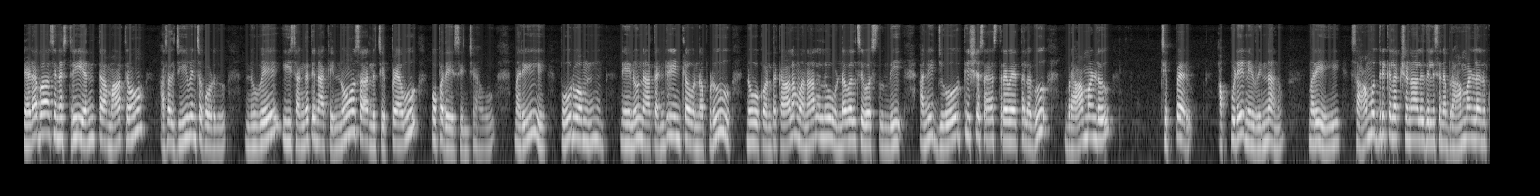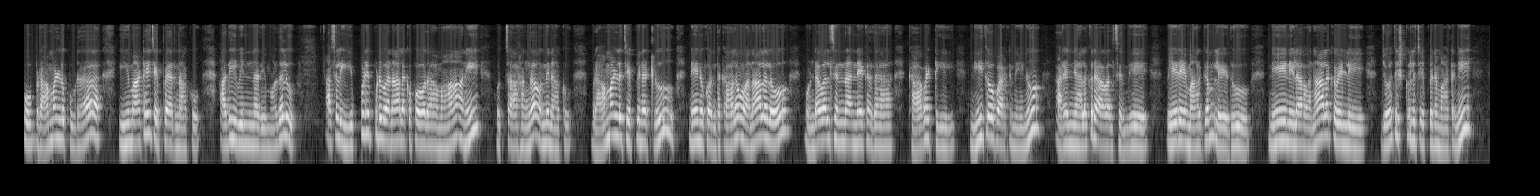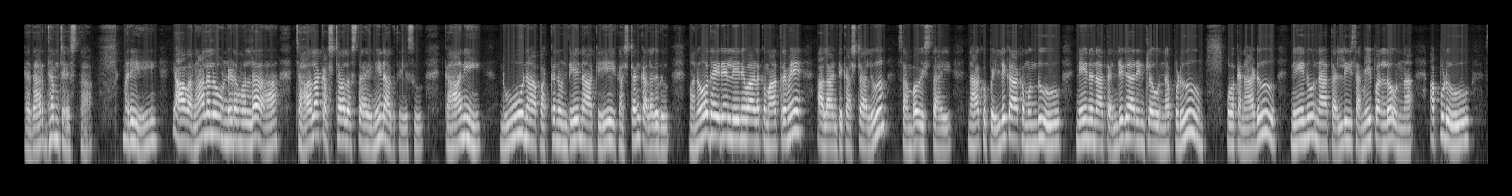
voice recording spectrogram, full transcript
ఎడబాసిన స్త్రీ ఎంత మాత్రం అసలు జీవించకూడదు. నువ్వే ఈ సంగతి నాకు ఎన్నోసార్లు చెప్పావు ఉపదేశించావు. మరి పూర్వం నేను నా తండ్రి ఇంట్లో ఉన్నప్పుడు నువ్వు కొంతకాలం వనాలలో ఉండవలసి వస్తుంది అని జ్యోతిష శాస్త్రవేత్తలకు బ్రాహ్మణులు చెప్పారు. అప్పుడే నేను విన్నాను. మరి సాముద్రిక లక్షణాలు తెలిసిన బ్రాహ్మణులకు బ్రాహ్మణులు కూడా ఈ మాటే చెప్పారు నాకు. అది విన్నది మొదలు అసలు ఎప్పుడెప్పుడు వనాలకు పోదామా అని ఉత్సాహంగా ఉంది నాకు. బ్రాహ్మణులు చెప్పినట్లు నేను కొంతకాలం వనాలలో ఉండవలసిందాన్నే కదా. కాబట్టి నీతో పాటు నేను అరణ్యాలకు రావాల్సిందే. వేరే మార్గం లేదు. నేను ఇలా వనాలకు వెళ్ళి జ్యోతిష్కులు చెప్పిన మాటని యథార్థం చేస్తా. మరి ఆ వనాలలో ఉండడం వల్ల చాలా కష్టాలు వస్తాయని నాకు తెలుసు. కానీ నువ్వు నా పక్కనుంటే నాకే కష్టం కలగదు. మనోధైర్యం లేని వాళ్ళకు మాత్రమే అలాంటి కష్టాలు సంభవిస్తాయి. నాకు పెళ్ళి కాకముందు నేను నా తండ్రి గారింట్లో ఉన్నప్పుడు ఒకనాడు నేను నా తల్లి సమీపంలో ఉన్నా. అప్పుడు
